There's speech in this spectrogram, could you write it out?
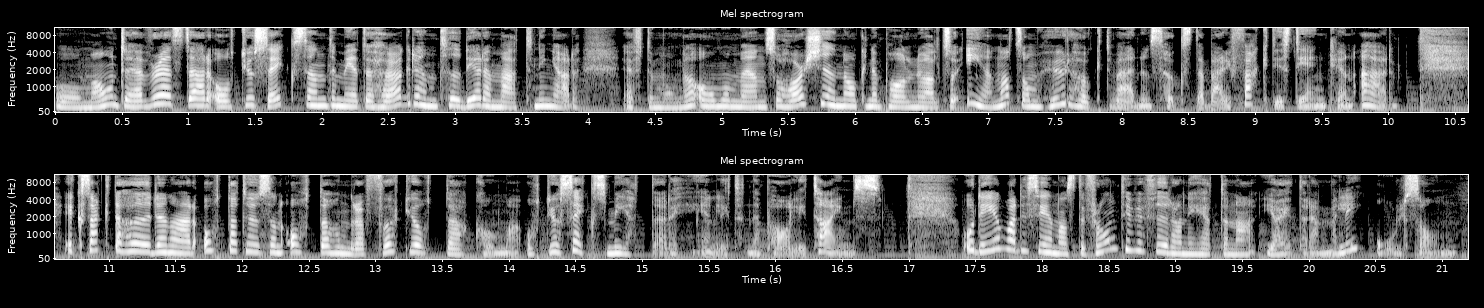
Och Mount Everest är 86 centimeter högre än tidigare mätningar. Efter många om och men så har Kina och Nepal nu alltså enats om hur högt världens högsta berg faktiskt egentligen är. Exakta höjden är 8848,86 meter enligt Nepali Times. Och det var det senaste från TV4 Nyheterna. Jag heter Emily Olsson.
